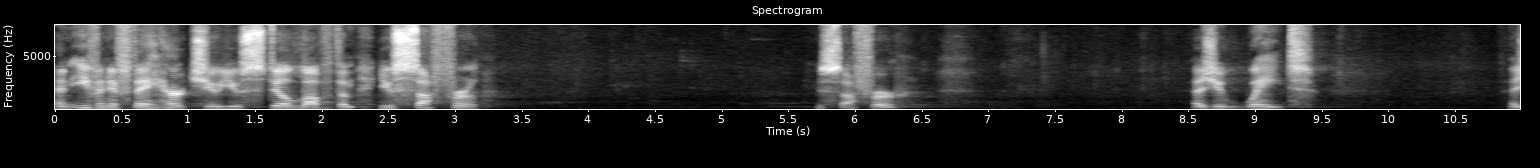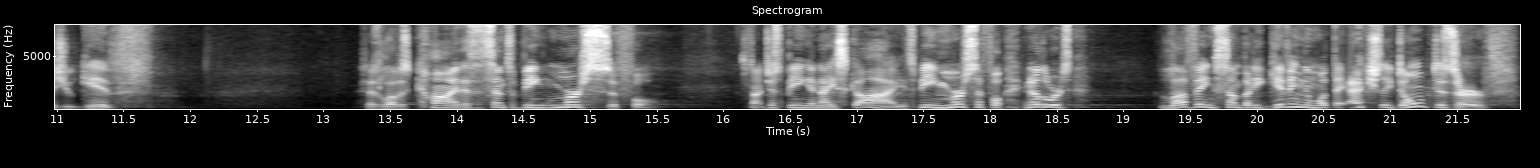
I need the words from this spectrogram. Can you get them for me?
and even if they hurt you, you still love them. You suffer. You suffer as you wait, as you give. It says love is kind. There's a sense of being merciful. It's not just being a nice guy, it's being merciful. In other words, loving somebody, giving them what they actually don't deserve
